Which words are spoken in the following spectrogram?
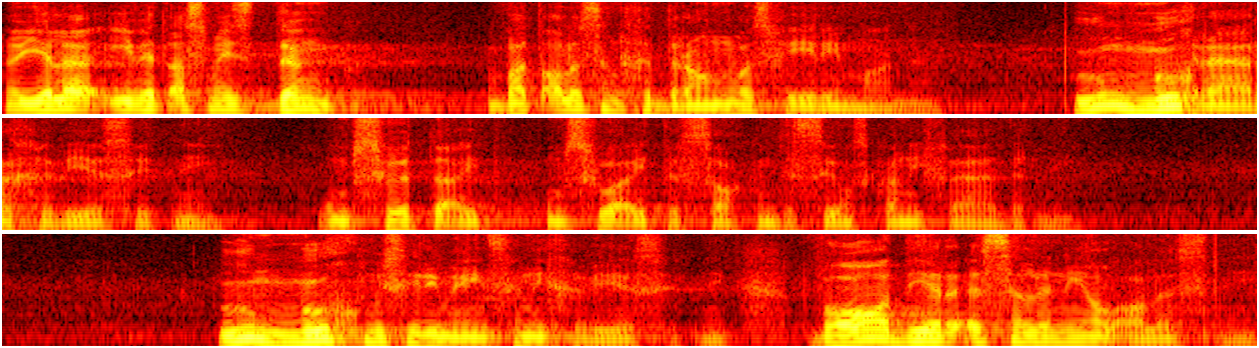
Nou julle, jy weet as mens dink wat alles in gedrang was vir hierdie manne. Hoe moeg reg gewees het nie om so uit om so uit te sak en te sê ons kan nie verder nie. Hoe moeg moes hierdie mense nie gewees het nie. Waardeur is hulle nie al alles nie.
